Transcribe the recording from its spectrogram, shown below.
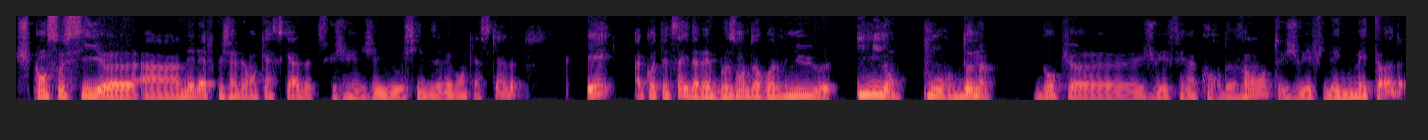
Je pense aussi euh, à un élève que j'avais en cascade, parce que j'ai eu aussi des élèves en cascade. Et à côté de ça, il avait besoin de revenus euh, imminents pour demain. Donc, euh, je lui ai fait un cours de vente, je lui ai filé une méthode,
